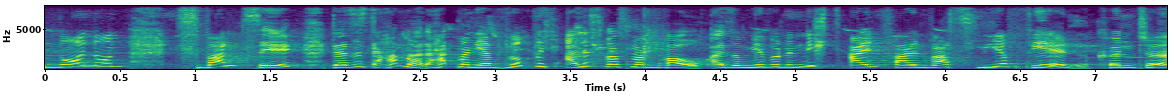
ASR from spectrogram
Das ist der Hammer. Da hat man ja wirklich alles, was man braucht. Also mir würde nichts einfallen, was hier fehlen könnte.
